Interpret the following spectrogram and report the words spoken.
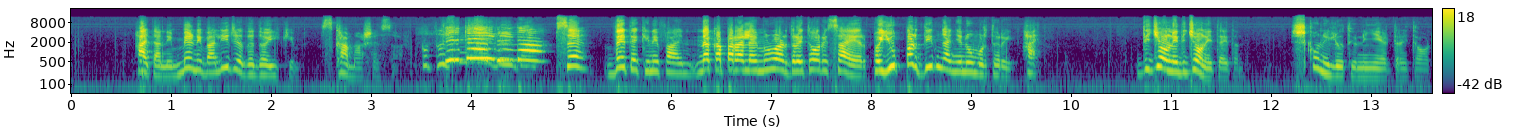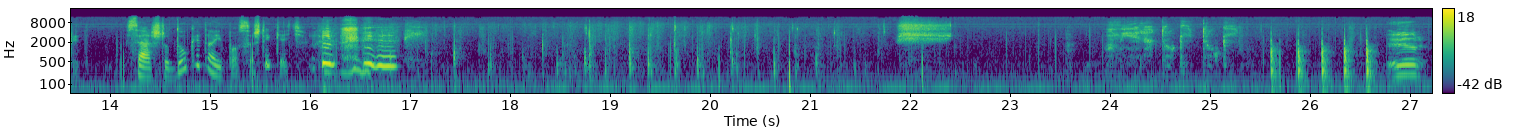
Hajt tani, merrni valixhet dhe do ikim. S'ka më ashensor. Po pse të ecë Brenda? Pse? Vetë e keni fajin. Na ka paralajmëruar drejtori sa herë. Po ju përditë nga një numër të ri. Hajt. Dëgjoni, dëgjoni Tetën. Shkoni lutjuni njëherë drejtorit. Se ashtu duket ai po s'është i keq. Shhh. Mami Ela, duki, duki. Hyr.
